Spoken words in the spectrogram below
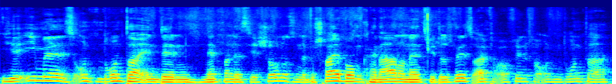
hier E-Mail ist unten drunter in den, nennt man das hier Shownotes in der Beschreibung, keine Ahnung, nennt es wie du es willst, einfach auf jeden Fall unten drunter.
